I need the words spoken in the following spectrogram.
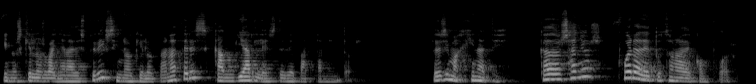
Y no es que los vayan a despedir, sino que lo que van a hacer es cambiarles de departamentos. Entonces imagínate, cada dos años fuera de tu zona de confort.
